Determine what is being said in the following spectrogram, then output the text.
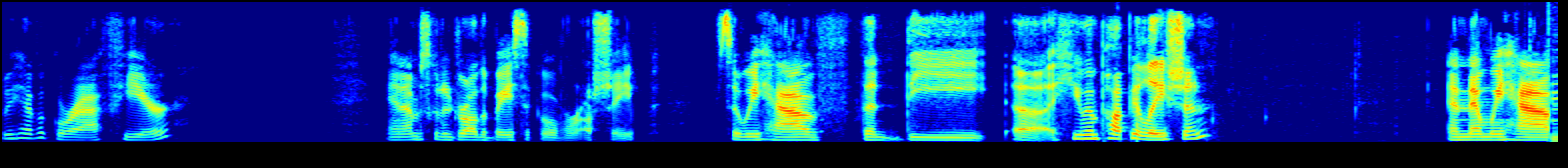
So we have a graph here. And I'm just going to draw the basic overall shape. So we have the, the uh, human population. And then we have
